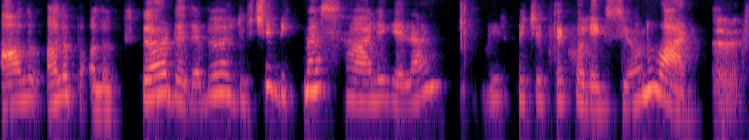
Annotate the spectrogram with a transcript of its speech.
alıp alıp alıp dörde de böldükçe bitmez hale gelen bir peçete koleksiyonu var. Evet.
